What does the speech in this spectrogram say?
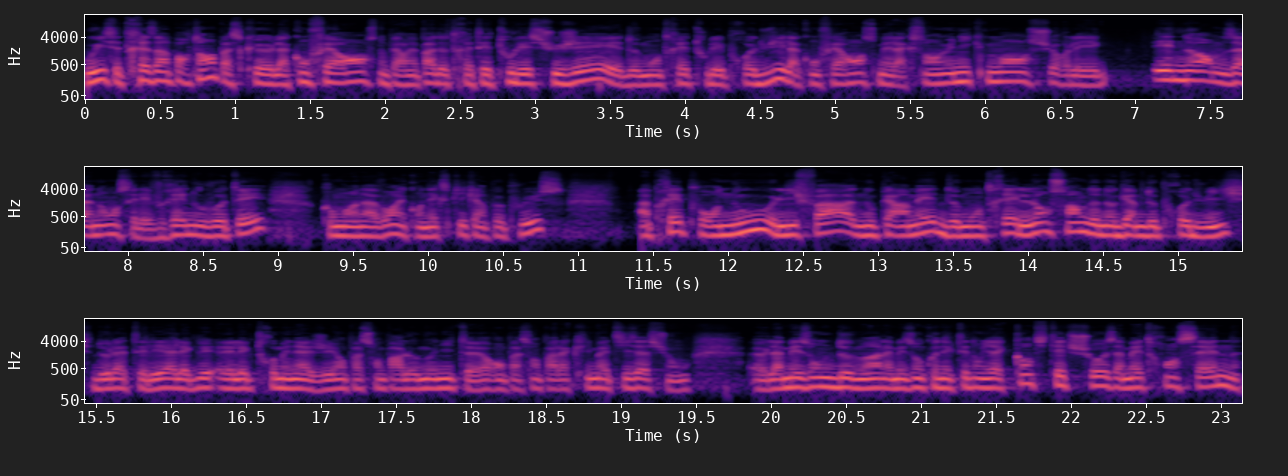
Oui, c'est très important parce que la conférence ne permet pas de traiter tous les sujets et de montrer tous les produits. La conférence met l'accent uniquement sur les énormes annonces et les vraies nouveautés qu'on met en avant et qu'on explique un peu plus. Après, pour nous, l'IFA nous permet de montrer l'ensemble de nos gammes de produits, de la télé à l'é- à l'électroménager, en passant par le moniteur, en passant par la climatisation, euh, la maison de demain, la maison connectée. Donc il y a quantité de choses à mettre en scène,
